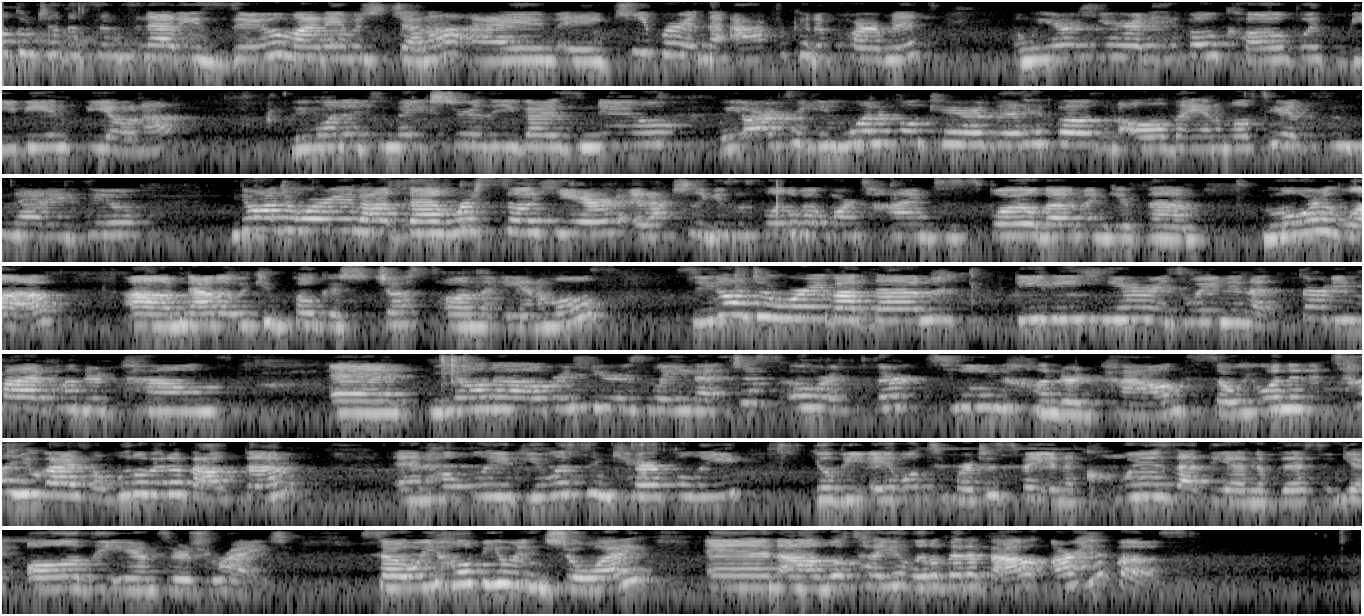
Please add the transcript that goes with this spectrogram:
welcome to the Cincinnati Zoo. My name is Jenna. I am a keeper in the Africa department, and we are here at Hippo Cove with Bibi and Fiona. We wanted to make sure that you guys knew we are taking wonderful care of the hippos and all the animals here at the Cincinnati Zoo. You don't have to worry about them. We're still here. It actually gives us a little bit more time to spoil them and give them more love um, now that we can focus just on the animals. So you don't have to worry about them. Bibi here is weighing in at 3,500 pounds. And Fiona over here is weighing at just over 1,300 pounds. So we wanted to tell you guys a little bit about them. And hopefully if you listen carefully, you'll be able to participate in a quiz at the end of this and get all of the answers right. So we hope you enjoy, and uh, we'll tell you a little bit about our hippos.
